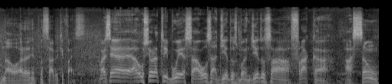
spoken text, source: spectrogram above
na hora a gente não sabe o que faz. Mas é, o senhor atribui essa ousadia dos bandidos à fraca ação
